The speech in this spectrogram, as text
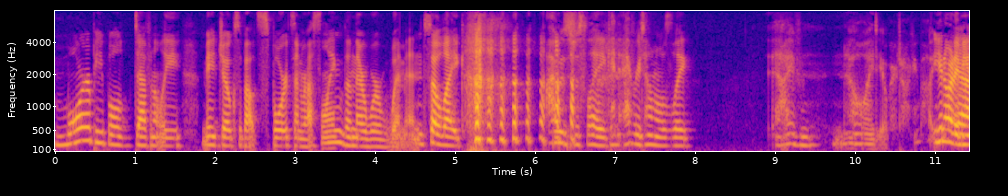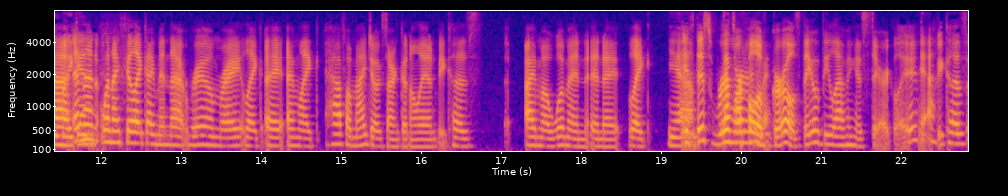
more people definitely made jokes about sports and wrestling than there were women. So like, I was just like, and every time I was like, I have no idea what you're talking about. You know what I mean? Like, and, then when I feel like I'm in that room, right? Like I, I'm like half of my jokes aren't gonna land because I'm a woman, and I like yeah, if this room That's were full anyway. of girls, they would be laughing hysterically. Yeah. because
